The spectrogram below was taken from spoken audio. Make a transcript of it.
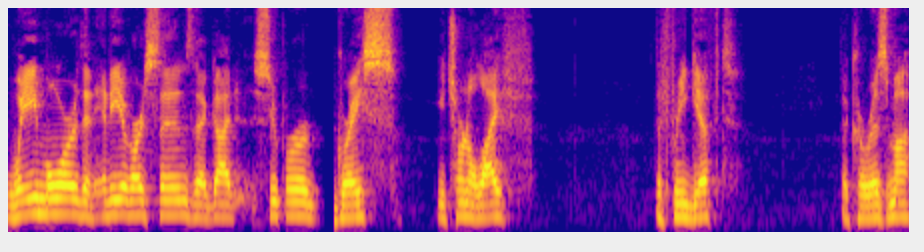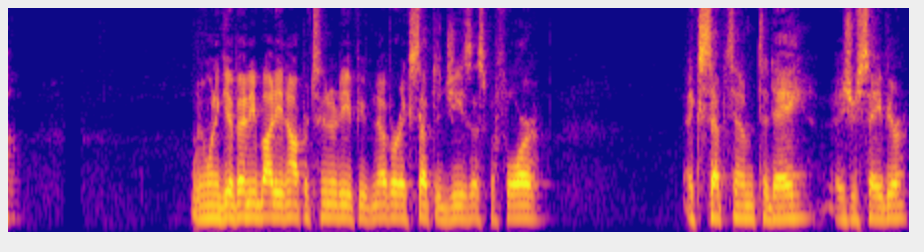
way more than any of our sins, that God, super grace, eternal life, the free gift, the charisma. We want to give anybody an opportunity, if you've never accepted Jesus before, accept him today as your Savior.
